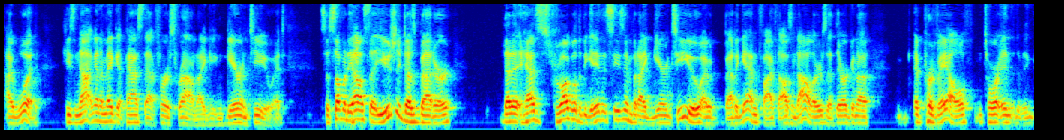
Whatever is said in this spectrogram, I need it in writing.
I would. He's not going to make it past that first round. I can guarantee you it. So somebody else that usually does better, that it has struggled at the beginning of the season, but I guarantee you, I would bet again five thousand dollars that they're going to prevail toward in,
